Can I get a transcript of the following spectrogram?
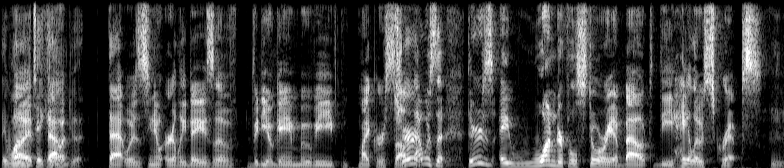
they wanted to take that, Halo and do it. That was you know early days of video game movie Microsoft. Sure. That was the there's a wonderful story about the Halo scripts hmm.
